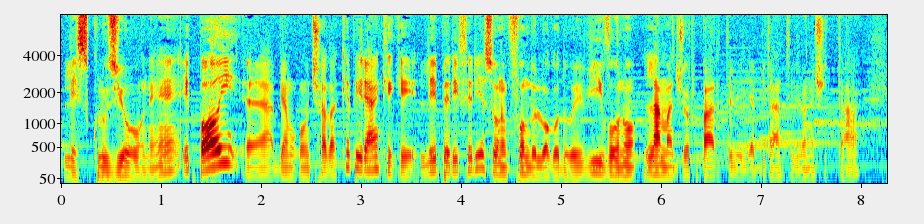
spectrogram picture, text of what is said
l'esclusione e poi eh, abbiamo cominciato a capire anche che le periferie sono in fondo il luogo dove vivono la maggior parte degli abitanti di una città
